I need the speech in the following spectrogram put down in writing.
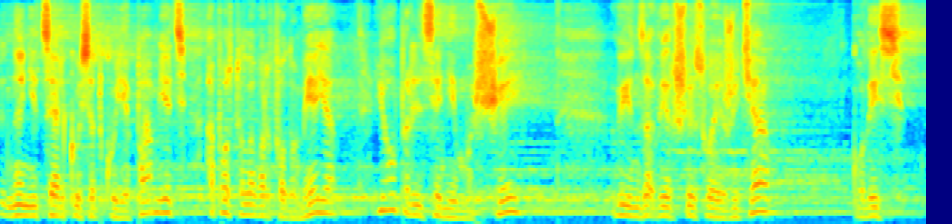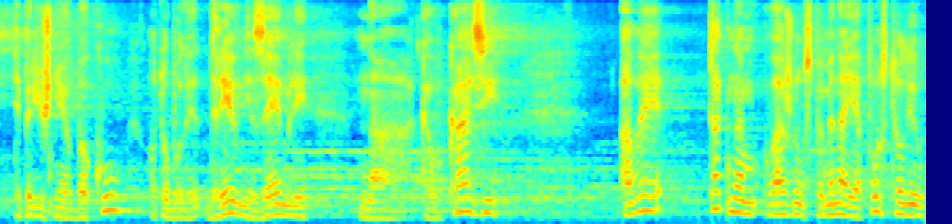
Нині церква святкує пам'ять апостола Варфоломея, його перенесення мощей. Він завершив своє життя колись теперішнього Баку, ото були древні землі на Кавказі. Але так нам важно вспоминає апостолів,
